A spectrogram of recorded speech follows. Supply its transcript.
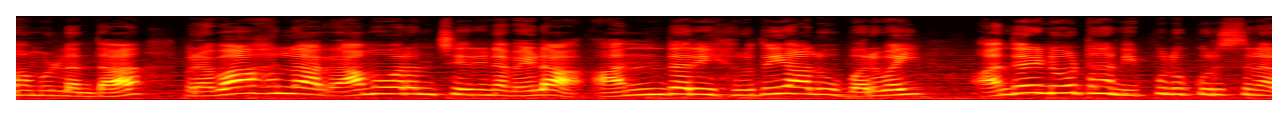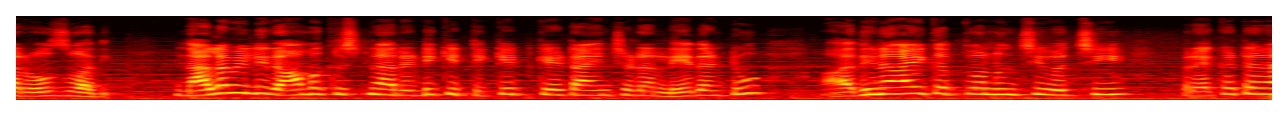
తమ్ముళ్ళంతా ప్రవాహంలా రామవరం చేరిన వేళ అందరి హృదయాలు బరువై అందరి నోట నిప్పులు కురిసిన రోజు అది. నల్లమిల్లి రామకృష్ణారెడ్డికి టికెట్ కేటాయించడం లేదంటూ అధినాయకత్వం నుంచి వచ్చి ప్రకటన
